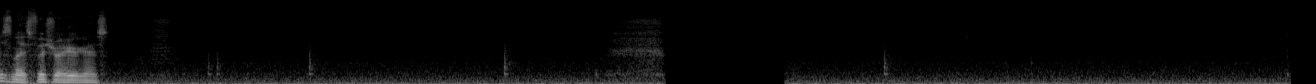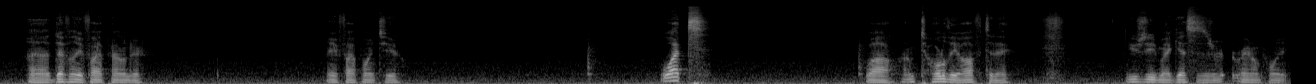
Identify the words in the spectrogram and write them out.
This is a nice fish right here, guys. Uh, definitely a five pounder. Maybe 5.2. What? Wow, I'm totally off today. Usually my guesses are right on point.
